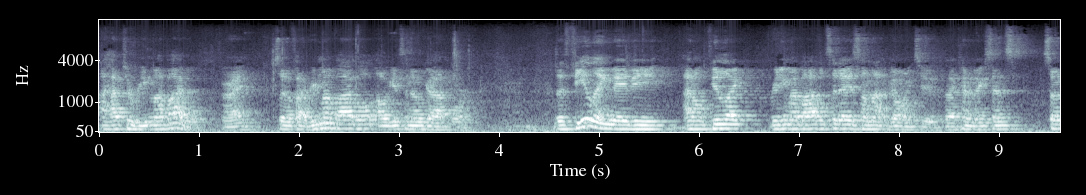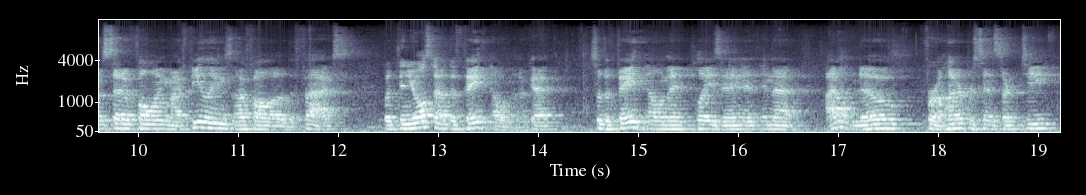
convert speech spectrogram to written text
I have to read my Bible. All right? So if I read my Bible, I'll get to know God more. The feeling maybe, I don't feel like reading my Bible today, so I'm not going to. That kind of makes sense? So instead of following my feelings, I follow the facts. But then you also have the faith element, okay? So the faith element plays in, in, in that I don't know for 100% certainty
